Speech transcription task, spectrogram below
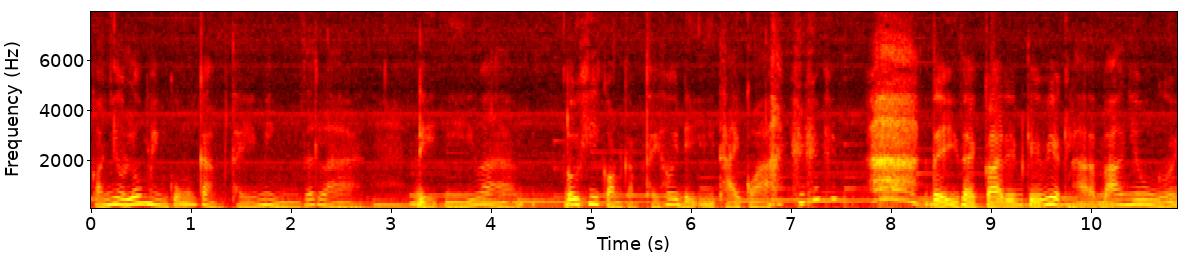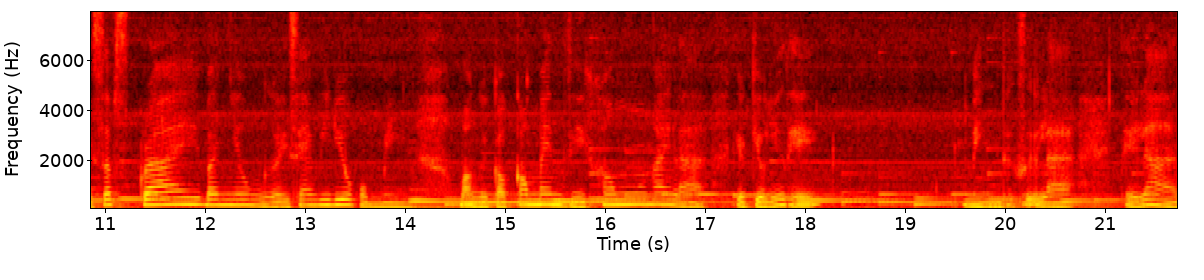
Có nhiều lúc mình cũng cảm thấy mình rất là để ý và đôi khi còn cảm thấy hơi để ý thái quá. Để ý thái quá đến cái việc là bao nhiêu người subscribe, bao nhiêu người xem video của mình. Mọi người có comment gì không? Hay là kiểu kiểu như thế. Mình thực sự là, thế là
